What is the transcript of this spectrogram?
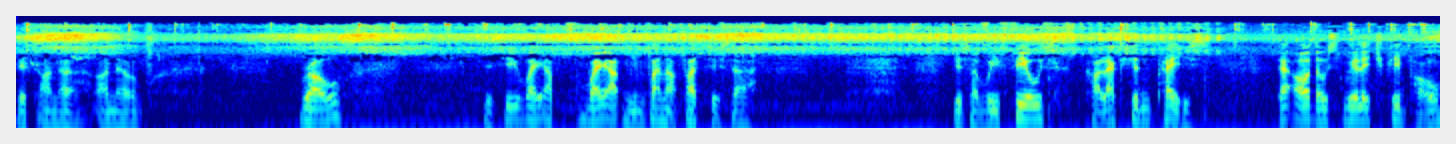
it's on a on a road you see way up way up in front of us is a is a refuse collection place that all those village people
